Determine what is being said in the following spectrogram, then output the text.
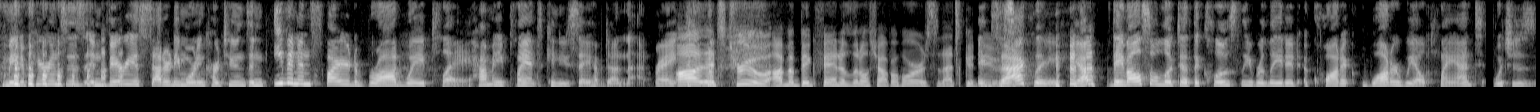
made appearances in various Saturday morning cartoons, and even inspired a Broadway play. How many plants can you say have done that, right? oh, that's true. I'm a big fan of Little Shop of Horrors, so that's good news. Exactly. yep. They've also looked at the closely related aquatic water wheel plant, which is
